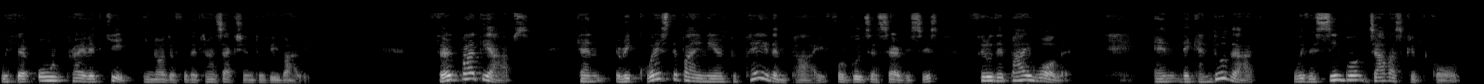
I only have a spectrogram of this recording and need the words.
with their own private key in order for the transaction to be valid. Third-party apps can request the pioneer to pay them Pi for goods and services through the Pi wallet. And they can do that with a simple JavaScript call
